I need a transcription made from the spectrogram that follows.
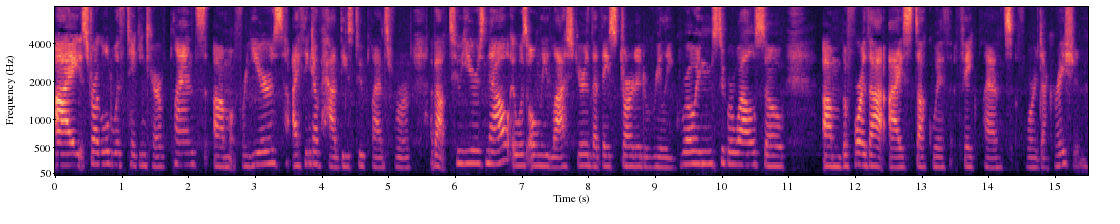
I struggled with taking care of plants um, for years. I think I've had these two plants for about two years now. It was only last year that they started really growing super well. So um, before that, I stuck with fake plants for decoration.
